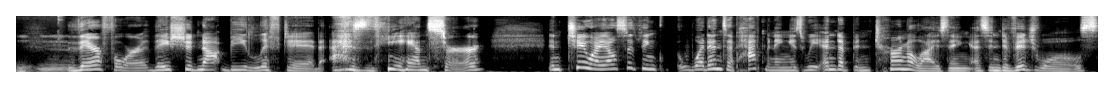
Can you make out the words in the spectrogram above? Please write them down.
Mhm. Therefore, they should not be lifted as the answer. And two, I also think what ends up happening is we end up internalizing as individuals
